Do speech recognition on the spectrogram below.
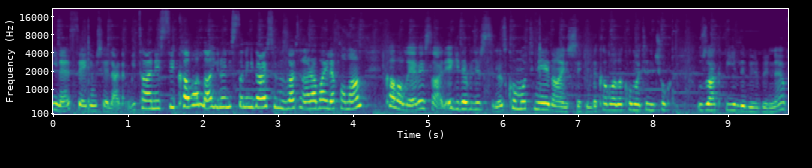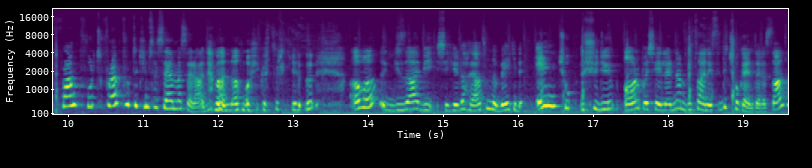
Yine sevdiğim şeylerden bir tanesi. Kavala, Yunanistan'a giderseniz zaten arabayla falan Kavala'ya vesaireye gidebilirsiniz. Komotine'ye de aynı şekilde. Kavala, Komotine çok uzak değildi birbirine. Frankfurt, Frankfurt'u kimse sevmez herhalde benden başka Türkiye'de. Ama güzel bir şehirde hayatımda belki de en çok üşüdüğüm Avrupa şehirlerinden bir tanesiydi. Çok enteresan.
